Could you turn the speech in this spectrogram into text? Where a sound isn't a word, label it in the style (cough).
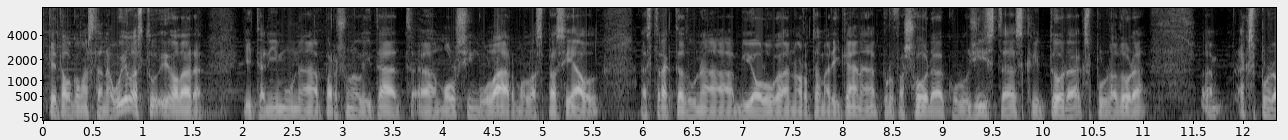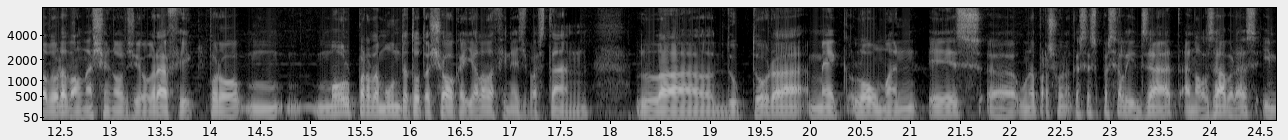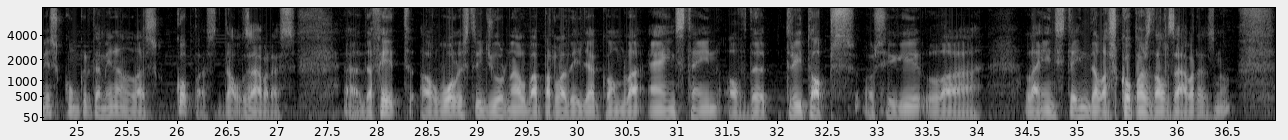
Què tal com estan? Avui l'estudi de l'Ara i tenim una personalitat eh, molt singular, molt especial. Es tracta d'una biòloga nord-americana, professora, ecologista, escriptora, exploradora, exploradora del National Geographic, però molt per damunt de tot això, que ja la defineix bastant, la doctora Meg Lowman és eh, una persona que s'ha especialitzat en els arbres i més concretament en les copes dels arbres. Eh, de fet, el Wall Street Journal va parlar d'ella com la Einstein of the Treetops, o sigui, la, l'Einstein de les copes dels arbres. No?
